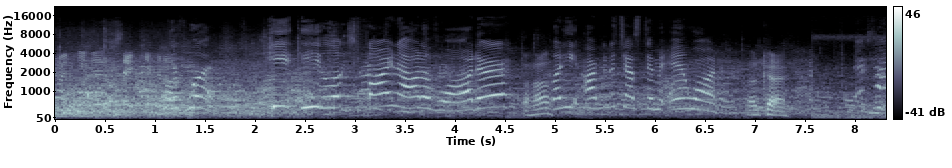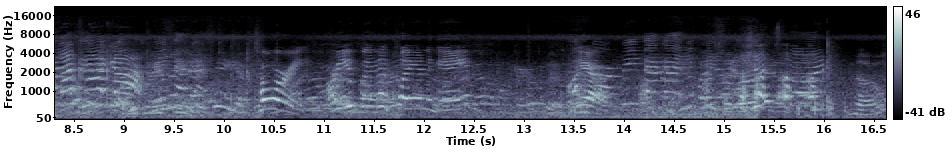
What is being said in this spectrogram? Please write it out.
Guess what? He, he looks fine out of water, Uh-huh. but he, I'm gonna test him in water. Okay. That's my job. Tori, are you going to play in the game? Yeah. No.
